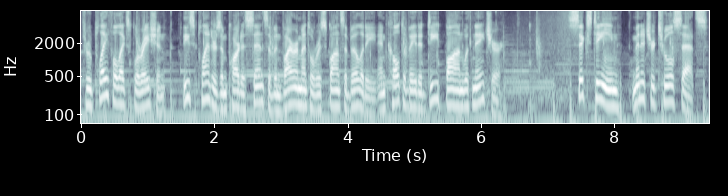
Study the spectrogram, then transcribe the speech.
Through playful exploration, these planters impart a sense of environmental responsibility and cultivate a deep bond with nature. 16. Miniature Tool Sets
